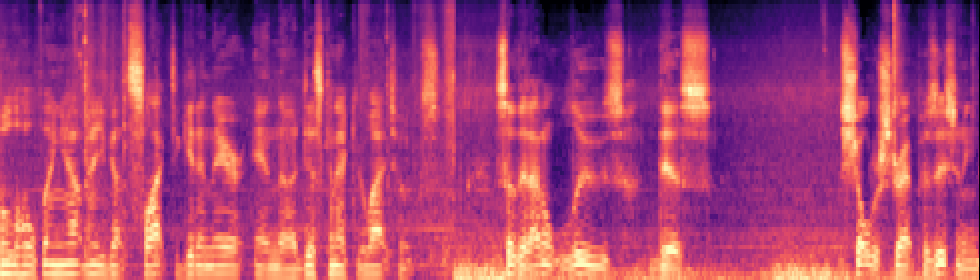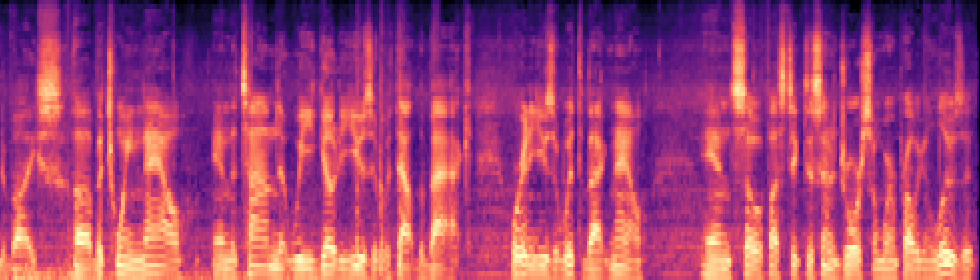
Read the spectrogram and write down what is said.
pull the whole thing out. Now you've got slack to get in there and uh, disconnect your latch hooks so that I don't lose this shoulder strap positioning device uh, between now and the time that we go to use it without the back. We're going to use it with the back now. And so if I stick this in a drawer somewhere I'm probably going to lose it.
